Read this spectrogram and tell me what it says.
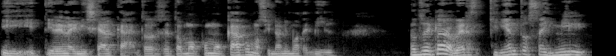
y tiene la inicial K. Entonces se tomó como K como sinónimo de mil. Entonces, claro, ver 506.000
